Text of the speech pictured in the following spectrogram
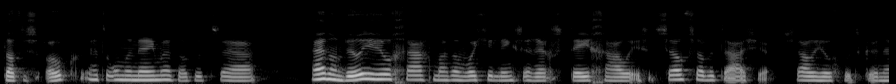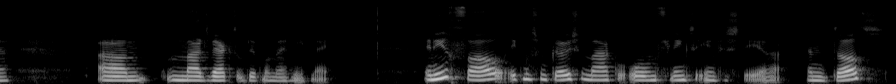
Dat is ook het ondernemen. Dat het, uh, hè, dan wil je heel graag, maar dan word je links en rechts tegengehouden. Is het zelfsabotage? Zou heel goed kunnen. Ehm, maar het werkt op dit moment niet mee. In ieder geval, ik moest een keuze maken om flink te investeren. En dat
